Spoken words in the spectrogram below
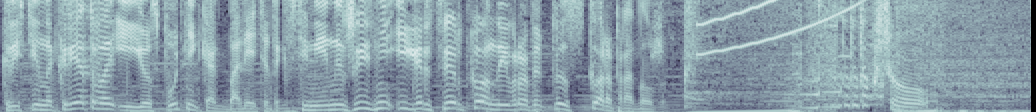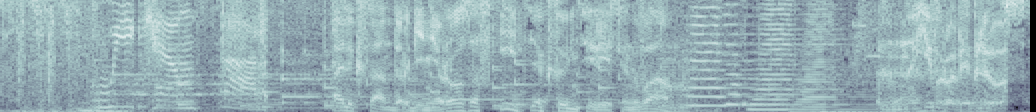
Кристина Кретова и ее спутник как балете, так и в семейной жизни Игорь Цверко на Европе Плюс. Скоро продолжим. Ток-шоу. Weekend Star. Александр Генерозов и те, кто интересен вам. На Европе плюс.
